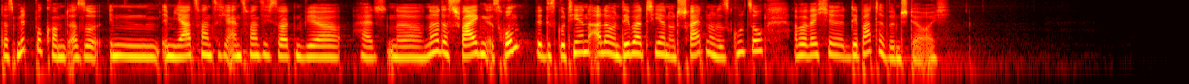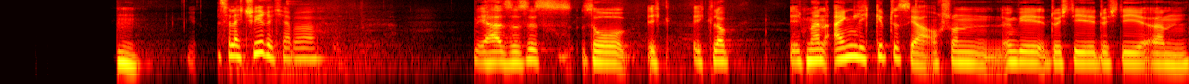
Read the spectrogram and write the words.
das mitbekommt? Also in, im Jahr 2021 sollten wir halt, eine, ne, das Schweigen ist rum, wir diskutieren alle und debattieren und streiten und das ist gut so, aber welche Debatte wünscht ihr euch? Hm. Ist vielleicht schwierig, aber Ja, also es ist so, ich, ich glaube, ich meine, eigentlich gibt es ja auch schon irgendwie durch die, durch die, ähm,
